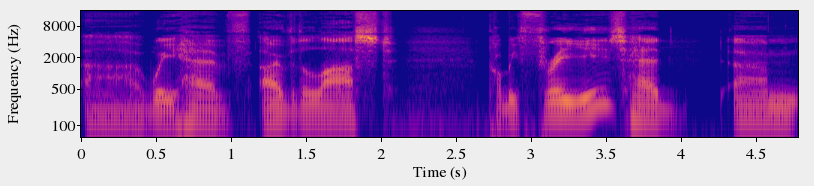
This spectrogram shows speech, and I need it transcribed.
Uh, we have over the last probably three years had um,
